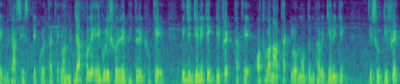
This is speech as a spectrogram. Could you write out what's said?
এগুলি গাছে স্প্রে করে থাকে। যার ফলে এগুলি শরীরের ভিতরে ঢুকে এই যে জেনেটিক ডিফেক্ট থাকে অথবা না থাকলেও নতুনভাবে জেনেটিক কিছু ডিফেক্ট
